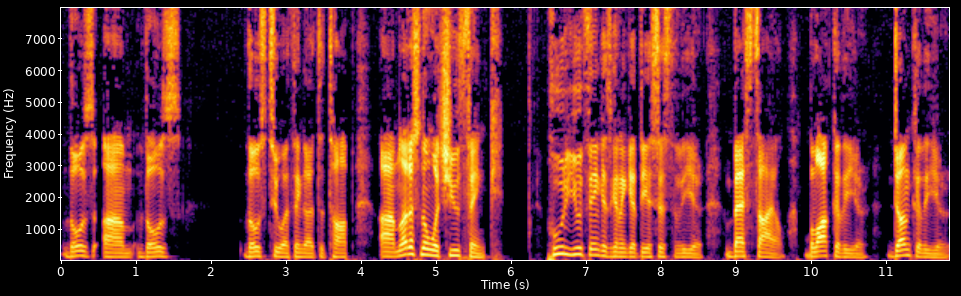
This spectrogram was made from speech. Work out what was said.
those, um, those, those two, I think, are at the top. Um, let us know what you think. Who do you think is going to get the assist of the year, best style, block of the year, dunk of the year,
